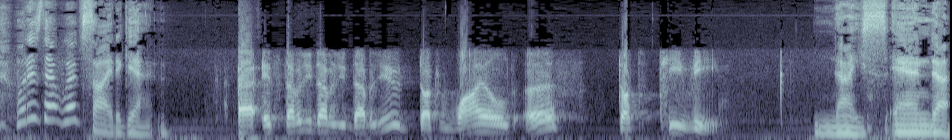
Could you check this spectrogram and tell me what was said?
what is that website again? Uh, it's www.wildearth.tv. Nice. And uh,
